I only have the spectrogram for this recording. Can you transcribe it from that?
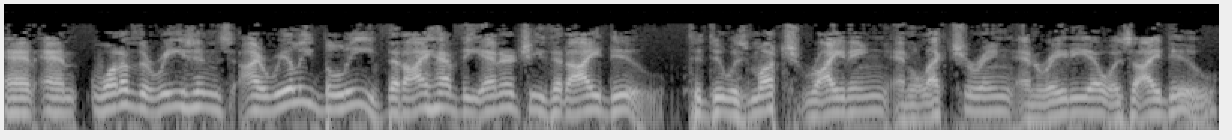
And, and one of the reasons I really believe that I have the energy that I do to do as much writing and lecturing and radio as I do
